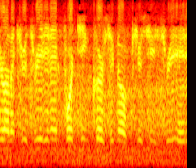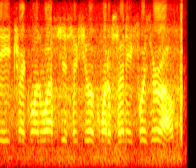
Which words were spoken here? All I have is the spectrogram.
on the Q389, 14, clear signal, QC388, track 1, WAS, CSXC locomotive 7840.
